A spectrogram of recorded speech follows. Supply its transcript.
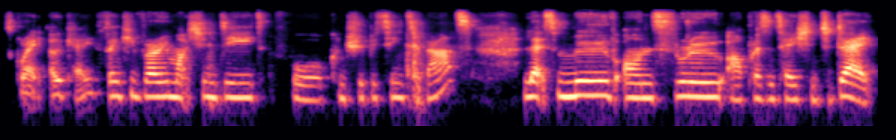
It's great. Okay, thank you very much indeed for contributing to that. Let's move on through our presentation today.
